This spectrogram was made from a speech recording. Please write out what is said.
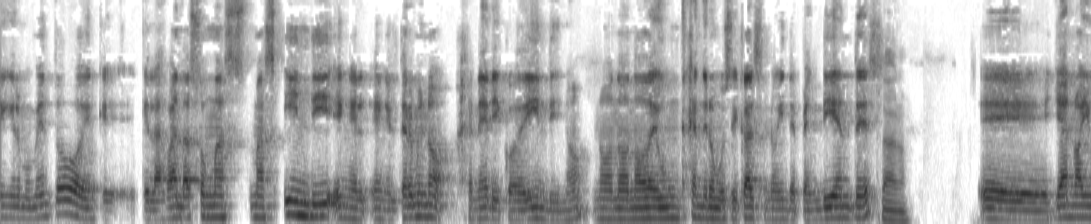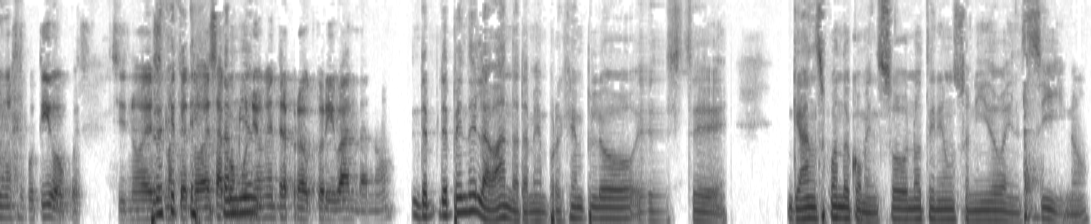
en el momento en que, que las bandas son más, más indie en el, en el término genérico de indie, ¿no? No, no, no de un género musical, sino independientes, Claro. Eh, ya no hay un ejecutivo, pues, sino es es más que que toda es esa también- comunión entre productor y banda, ¿no? De- depende de la banda también. Por ejemplo, este, Guns cuando comenzó no tenía un sonido en sí, ¿no?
